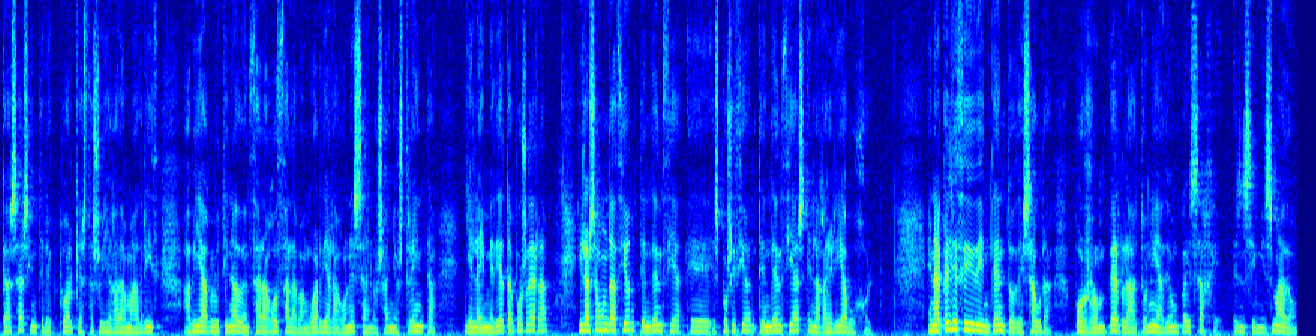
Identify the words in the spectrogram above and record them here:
Casas, intelectual que hasta su llegada a Madrid había aglutinado en Zaragoza la vanguardia aragonesa en los años 30 y en la inmediata posguerra, y la segunda tendencia, eh, exposición Tendencias en la Galería Bujol. En aquel decidido intento de Saura por romper la atonía de un paisaje ensimismado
